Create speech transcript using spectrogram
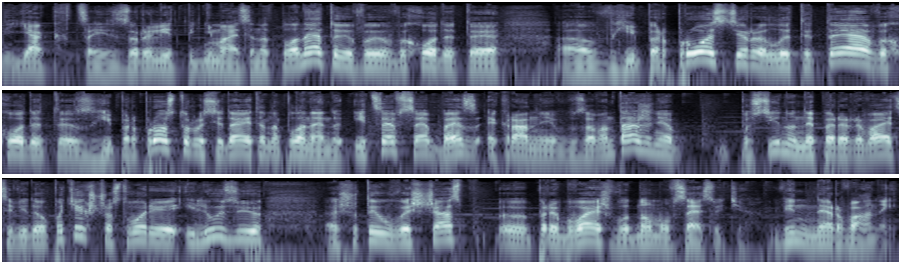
як цей зореліт піднімається над планетою. Ви виходите е, в гіперпростір, летите, виходите з гіперпростору, сідаєте на планету. І це все без екранів завантаження. Постійно не переривається відеопотік, що створює ілюзію, е, що ти увесь час е, перебуваєш в одному всесвіті. Він не рваний.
